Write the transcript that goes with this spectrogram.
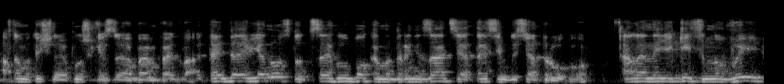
автоматичної пушки з БМП-2. Т-90 – це глибока модернізація Т-72. Але не якийсь новий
